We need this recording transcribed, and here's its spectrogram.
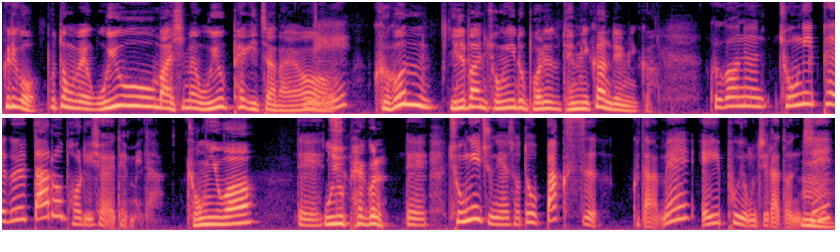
그리고 보통 왜 우유 마시면 우유팩 있잖아요. 네. 그건 일반 종이로 버려도 됩니까, 안 됩니까? 그거는 종이팩을 따로 버리셔야 됩니다. 종이와 네. 우유팩을 네. 종이 중에서도 박스 그다음에 A4 용지라든지 음.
